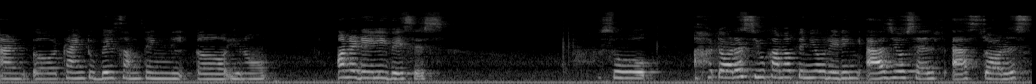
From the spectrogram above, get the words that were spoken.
and uh, trying to build something you know on a daily basis. So Taurus you come up in your reading as yourself as Taurus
